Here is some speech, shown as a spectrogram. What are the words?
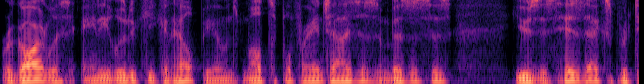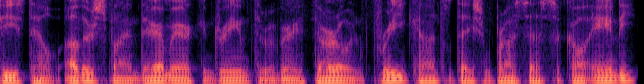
Regardless, Andy Ludicky can help. He owns multiple franchises and businesses, uses his expertise to help others find their American dream through a very thorough and free consultation process. So call Andy.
